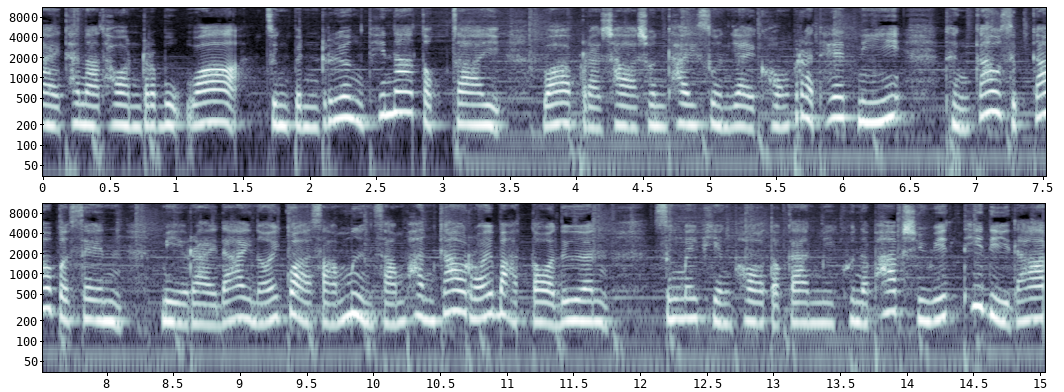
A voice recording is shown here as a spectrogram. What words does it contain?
นายธนาธรระบุว่าจึงเป็นเรื่องที่น่าตกใจว่าประชาชนไทยส่วนใหญ่ของประเทศนี้ถึง 99%มีรายได้น้อยกว่า 33,900 บาทต่อเดือน ซึ่งไม่เพียงพอต่อการมีคุณภาพชีวิตที่ดีได้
